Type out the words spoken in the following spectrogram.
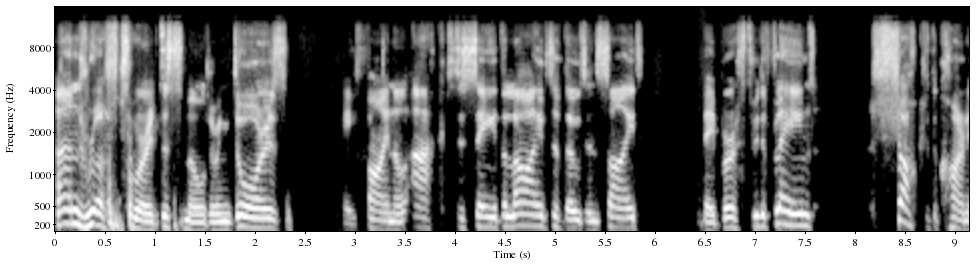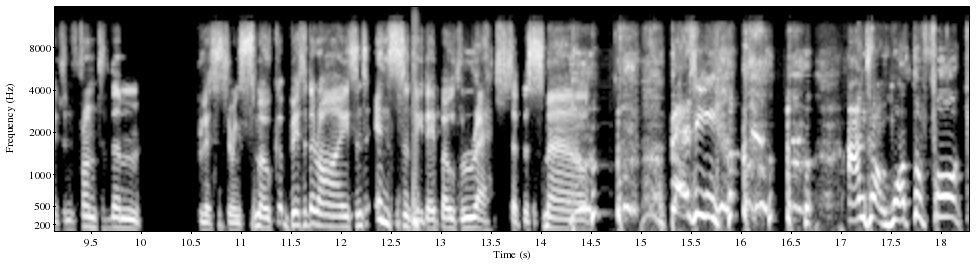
and rushed toward the smouldering doors. A final act to save the lives of those inside. They burst through the flames, shocked at the carnage in front of them. Blistering smoke bit at their eyes, and instantly they both retched at the smell. Betty! Anton, what the fuck?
